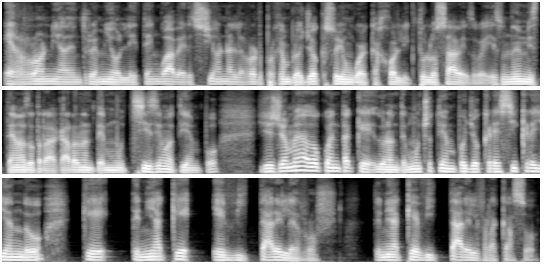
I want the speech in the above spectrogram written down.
errónea dentro de mí o le tengo aversión al error. Por ejemplo, yo que soy un workaholic, tú lo sabes, güey, es uno de mis temas de trabajar durante muchísimo tiempo. Y yo me he dado cuenta que durante mucho tiempo yo crecí creyendo que tenía que evitar el error. Tenía que evitar el fracaso.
